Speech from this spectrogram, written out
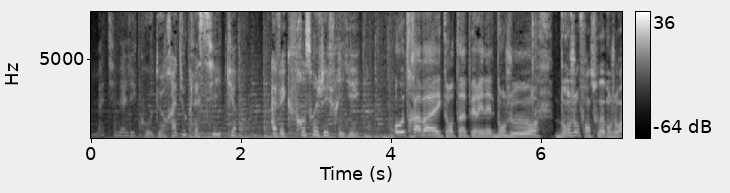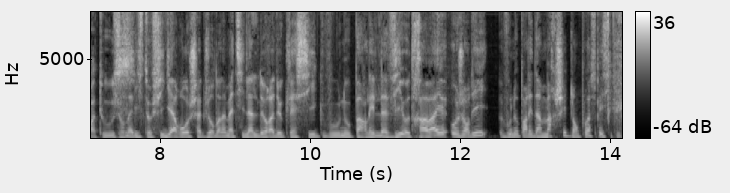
matinale écho de Radio Classique avec François Geffrier. Au travail, Quentin Périnel, bonjour. Bonjour François, bonjour à tous. Journaliste au Figaro, chaque jour dans la matinale de Radio Classique, vous nous parlez de la vie au travail. Aujourd'hui, vous nous parlez d'un marché de l'emploi spécifique.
